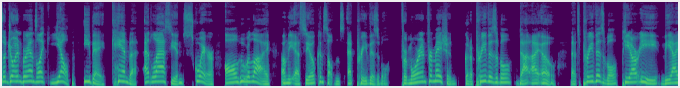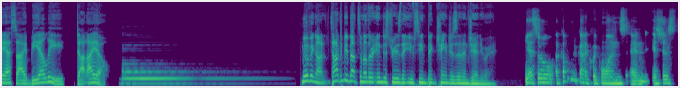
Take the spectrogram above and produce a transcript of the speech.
So join brands like Yelp, eBay, Canva, Atlassian, Square, all who rely on the SEO consultants at Previsible. For more information, go to previsible.io that's previsible, P R E V I S I B L E dot I O. Moving on, talk to me about some other industries that you've seen big changes in in January. Yeah, so a couple of kind of quick ones. And it's just,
